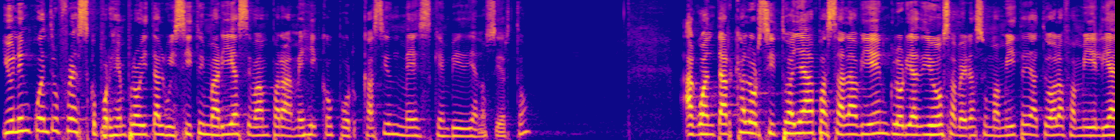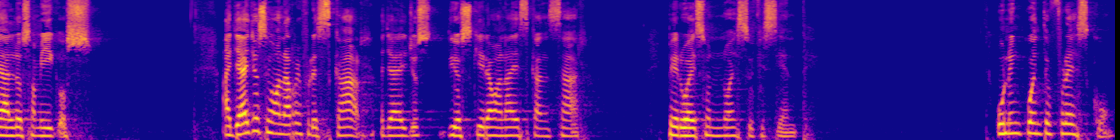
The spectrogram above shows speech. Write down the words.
Y un encuentro fresco, por ejemplo, ahorita Luisito y María se van para México por casi un mes, que envidia, ¿no es cierto? Aguantar calorcito allá, pasarla bien, gloria a Dios, a ver a su mamita y a toda la familia y a los amigos. Allá ellos se van a refrescar, allá ellos, Dios quiera, van a descansar, pero eso no es suficiente. Un encuentro fresco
